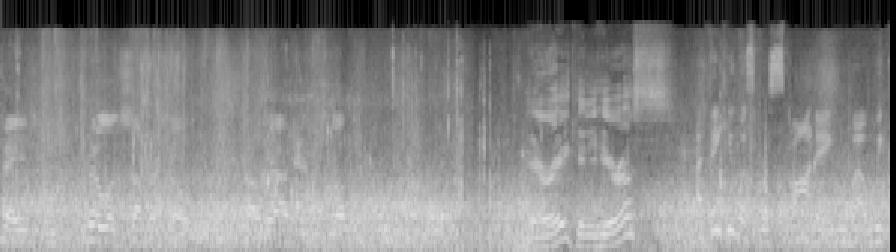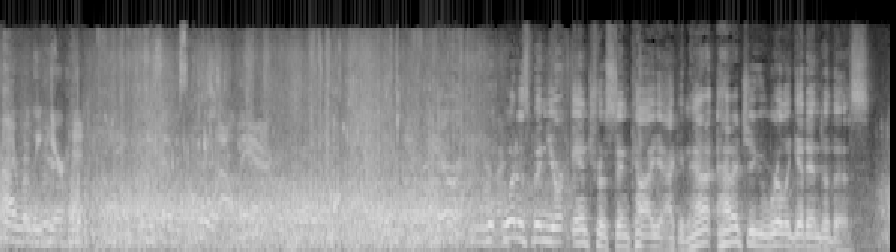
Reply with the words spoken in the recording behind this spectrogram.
change in the middle of summer. So uh, we're out here just loving it. Harry, can you hear us? I think he was responding, but we couldn't really hear him. He said it was cool out there. What has been your interest in kayaking? How, how did you really get into this? Uh,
